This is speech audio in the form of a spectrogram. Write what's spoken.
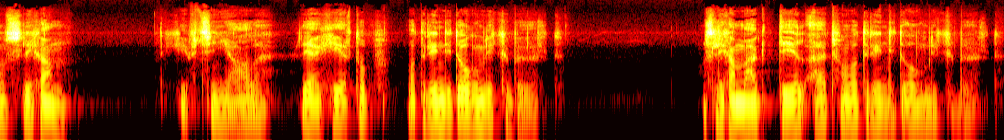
Ons lichaam geeft signalen, reageert op wat er in dit ogenblik gebeurt. Ons lichaam maakt deel uit van wat er in dit ogenblik gebeurt.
